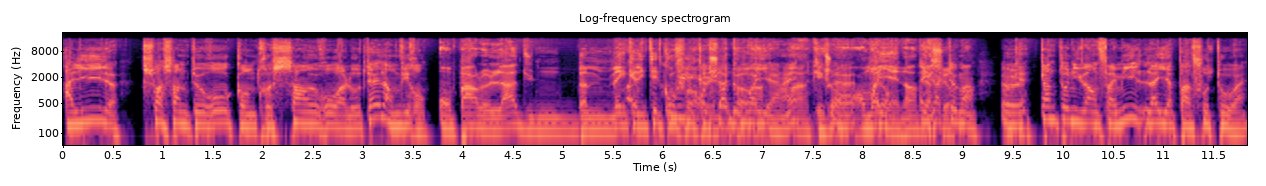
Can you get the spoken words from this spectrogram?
À Lille, 60 euros contre 100 euros à l'hôtel environ. On parle là d'une même qualité de confort. quelque chose de moyen. Hein. hein. quelque chose en euh, moyenne, hein, bien Exactement. Euh, quand on y va en famille, là, il n'y a pas photo. Hein.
